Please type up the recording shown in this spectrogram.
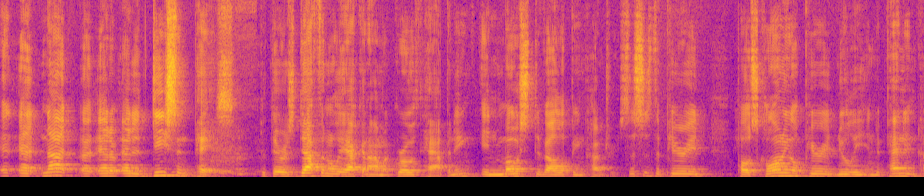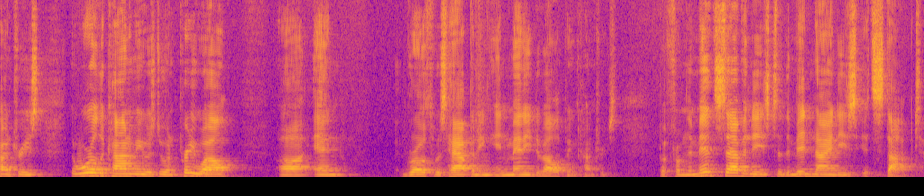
at not, at a, at a decent pace, but there is definitely economic growth happening in most developing countries. This is the period, post-colonial period, newly independent countries. The world economy was doing pretty well, uh, and growth was happening in many developing countries. But from the mid-70s to the mid-90s, it stopped.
